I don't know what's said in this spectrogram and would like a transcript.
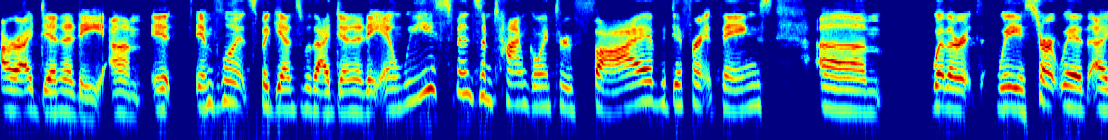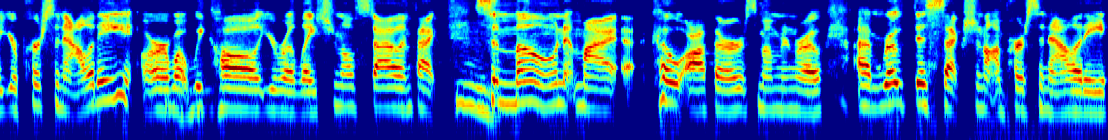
our identity. Um, it influence begins with identity and we spend some time going through five different things, um, whether it's, we start with uh, your personality or what we mm-hmm. call your relational style. In fact, mm. Simone, my co-author, Simone Monroe, um, wrote this section on personality,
